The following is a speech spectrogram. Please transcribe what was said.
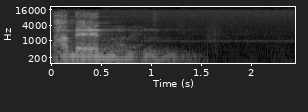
아멘.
